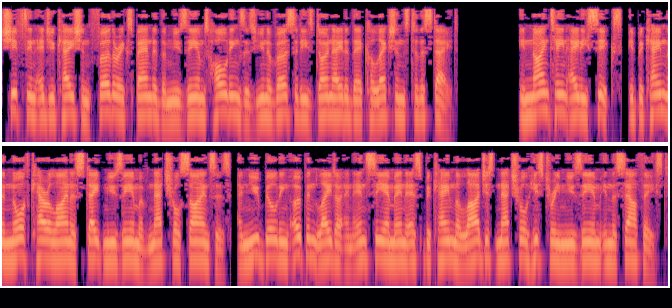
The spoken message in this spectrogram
shifts in education further expanded the museum's holdings as universities donated their collections to the state. In 1986, it became the North Carolina State Museum of Natural Sciences. A new building opened later, and NCMNS became the largest natural history museum in the Southeast.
